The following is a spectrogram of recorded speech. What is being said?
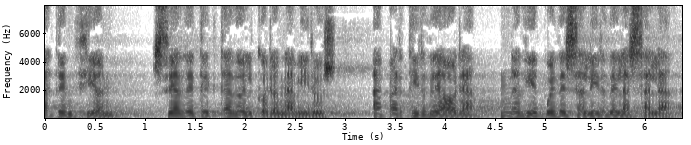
Atención, se ha detectado el coronavirus. A partir de ahora, nadie puede salir de la sala.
